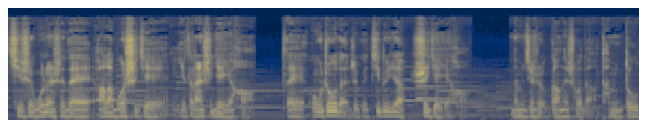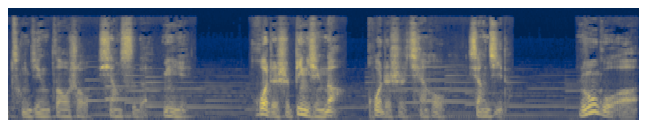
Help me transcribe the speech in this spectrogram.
其实无论是在阿拉伯世界、伊斯兰世界也好，在欧洲的这个基督教世界也好，那么就是我刚才说的，他们都曾经遭受相似的命运，或者是并行的。或者是前后相继的。如果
